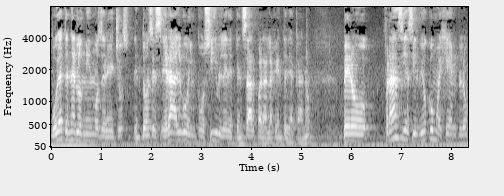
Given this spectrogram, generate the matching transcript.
voy a tener los mismos derechos, entonces era algo imposible de pensar para la gente de acá, ¿no? Pero Francia sirvió como ejemplo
